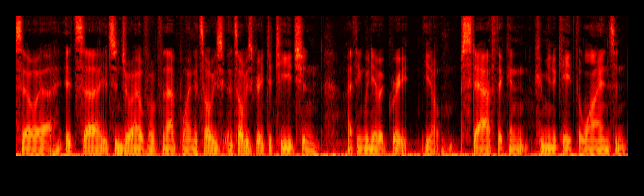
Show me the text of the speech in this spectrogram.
So uh, it's uh, it's enjoyable from that point. It's always it's always great to teach, and I think when you have a great you know staff that can communicate the wines and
